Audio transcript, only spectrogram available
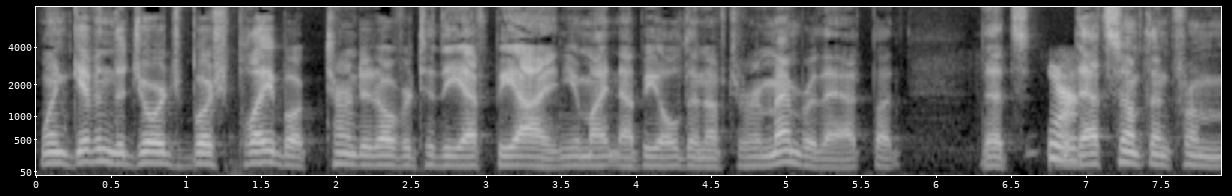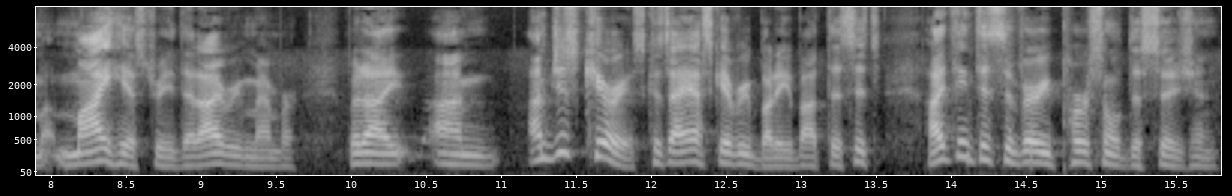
when given the George Bush playbook, turned it over to the FBI, and you might not be old enough to remember that, but that's yeah. that's something from my history that I remember. But I I'm I'm just curious because I ask everybody about this. It's I think this is a very personal decision,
